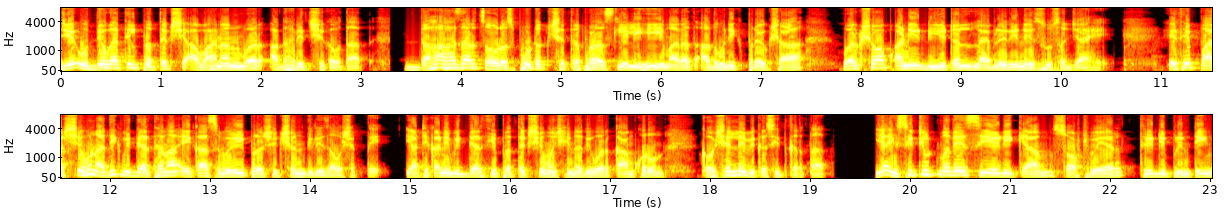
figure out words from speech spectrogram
जे उद्योगातील प्रत्यक्ष आव्हानांवर आधारित शिकवतात. दहा हजार चौरस फूट क्षेत्रफळ असलेली ही इमारत आधुनिक प्रयोगशाळा वर्कशॉप आणि डिजिटल लायब्ररीने सुसज्ज आहे. येथे पाचशेहून अधिक विद्यार्थ्यांना एकाच वेळी प्रशिक्षण दिले जाऊ शकते. या ठिकाणी विद्यार्थी प्रत्यक्ष मशिनरीवर काम करून कौशल्य विकसित करतात. या इन्स्टिट्यूटमध्ये CAD CAM software three D printing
